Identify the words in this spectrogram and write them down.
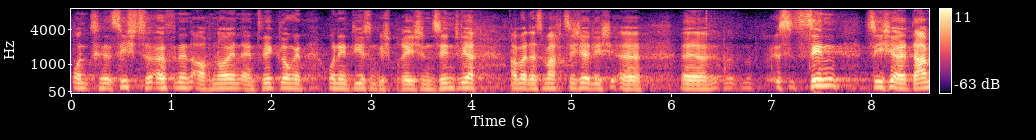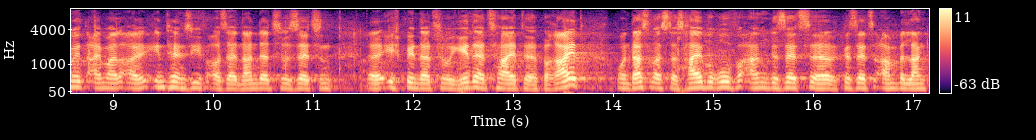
und sich zu öffnen, auch neuen Entwicklungen. In diesen Gesprächen sind wir. Aber das macht sicherlich äh, äh, Sinn, sich äh, damit einmal intensiv auseinanderzusetzen. Ich bin dazu jederzeit bereit. Und das, was das Heilberufegesetz anbelangt,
